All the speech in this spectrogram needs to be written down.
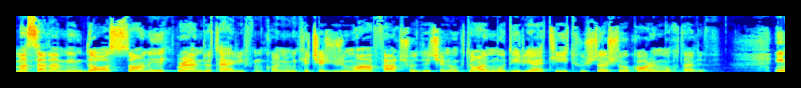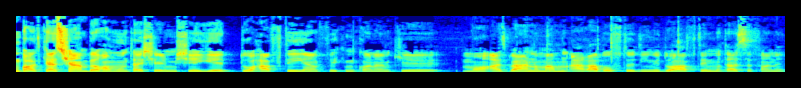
مثلا میم داستان یک برند رو تعریف می‌کنیم اینکه چجوری موفق شده چه نکته های مدیریتی توش داشته و کارهای مختلف. این پادکست شنبه ها منتشر میشه. یه دو هفته ای هم فکر می‌کنم که ما از برنامهمون عقب افتادیم. یه دو هفته متاسفانه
